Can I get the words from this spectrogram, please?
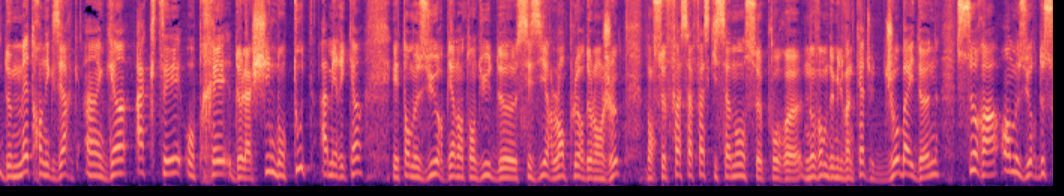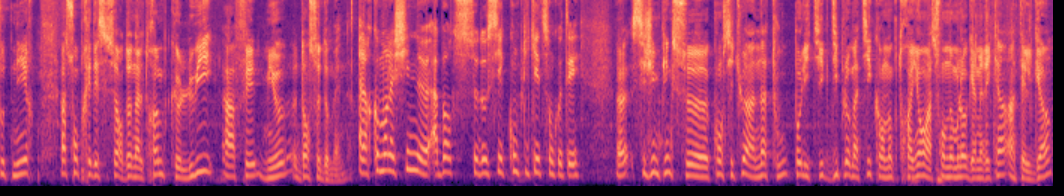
de mettre en exergue un gain auprès de la Chine, dont tout Américain est en mesure, bien entendu, de saisir l'ampleur de l'enjeu. Dans ce face-à-face qui s'annonce pour euh, novembre 2024, Joe Biden sera en mesure de soutenir à son prédécesseur Donald Trump que lui a fait mieux dans ce domaine. Alors comment la Chine aborde ce dossier compliqué de son côté? Euh, Xi Jinping se constitue un atout politique, diplomatique en octroyant à son homologue américain un tel gain.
